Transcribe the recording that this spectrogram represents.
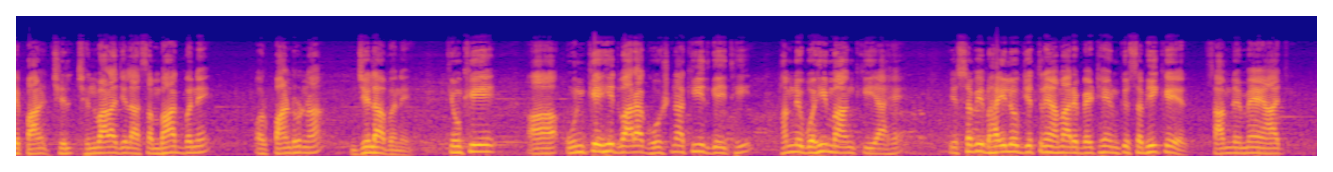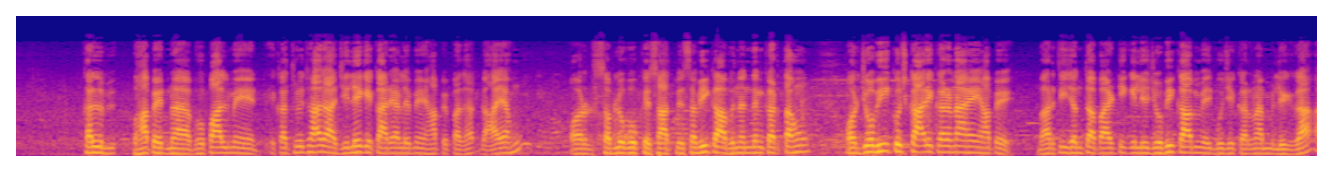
कि छिंदवाड़ा जिला संभाग बने और पांडुरना जिला बने। क्योंकि आ, उनके ही द्वारा घोषणा की गई थी हमने वही मांग किया है। ये सभी भाई लोग जितने हमारे बैठे हैं उनके सभी के सामने मैं आज कल वहाँ पे भोपाल में एकत्रित हुआ ज़िले के कार्यालय में यहाँ पे पद आया हूँ और सब लोगों के साथ में सभी का अभिनंदन करता हूँ। और जो भी कुछ कार्य करना है यहाँ पे, भारतीय जनता पार्टी के लिए जो भी काम मुझे करना मिलेगा,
